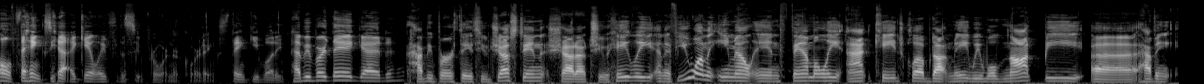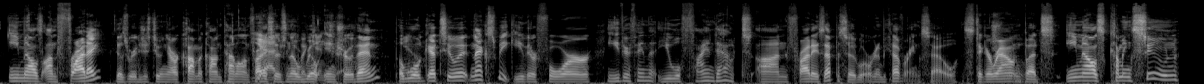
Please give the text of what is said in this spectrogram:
oh thanks yeah i can't wait for the super horn recordings thank you buddy happy birthday again Happy birthday to Justin. Shout out to Haley. And if you want to email in family at cageclub.me, we will not be uh, having emails on Friday because we're just doing our Comic Con panel on Friday, Yeah, so there's no real intro. intro then. But Yeah. we'll get to it next week, either for either thing that you will find out on Friday's episode, what we're going to be covering. So stick around. But emails coming soon,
